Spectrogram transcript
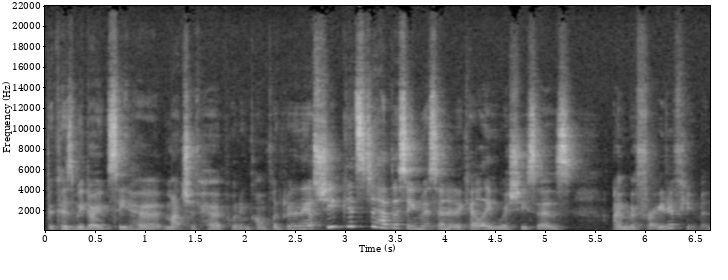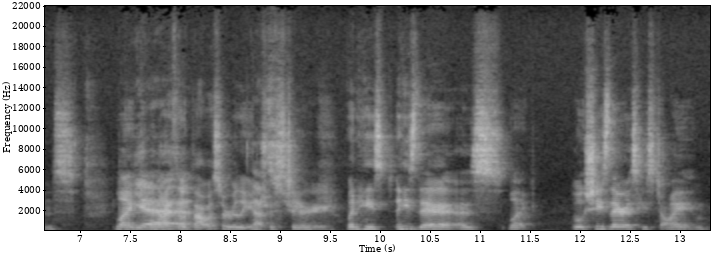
because we don't see her much of her put in conflict with anything else. She gets to have the scene with Senator Kelly where she says, "I'm afraid of humans." Like, and I thought that was a really interesting when he's he's there as like well she's there as he's dying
